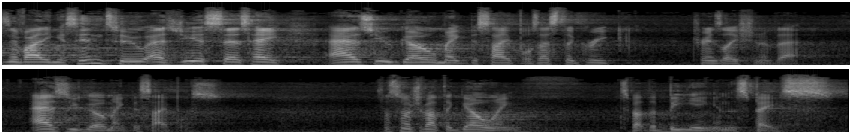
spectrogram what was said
is inviting us into as Jesus says, Hey, as you go, make disciples. That's the Greek translation of that. As you go, make disciples. It's not so much about the going, it's about the being in the space.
